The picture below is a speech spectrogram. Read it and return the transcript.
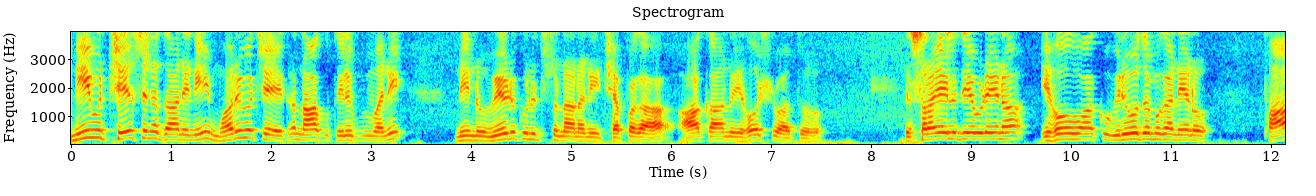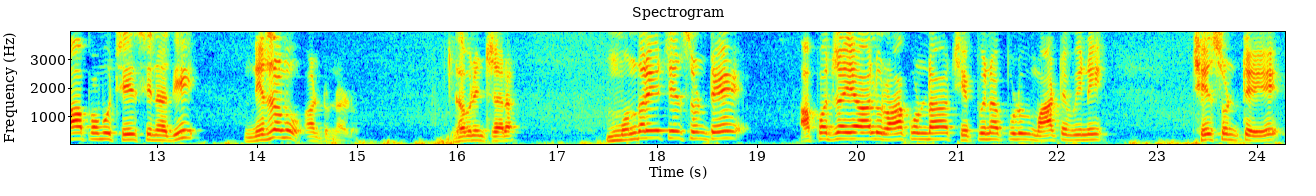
నీవు చేసిన దానిని మరుగు చేయక నాకు తెలుపమని నిన్ను వేడుకునిస్తున్నానని చెప్పగా ఆకాను యహోష్వాతో ఇస్రాయేలు దేవుడైన యహోవాకు విరోధముగా నేను పాపము చేసినది నిజము అంటున్నాడు. గమనించారా? ముందరే చేస్తుంటే అపజయాలు రాకుండా చెప్పినప్పుడు మాట విని చేస్తుంటే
